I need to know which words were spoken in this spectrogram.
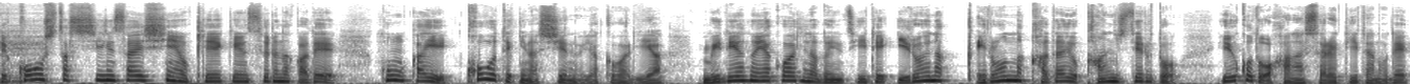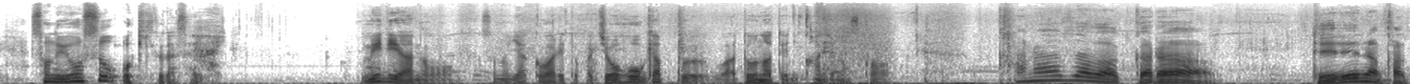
でこうした震災支援を経験する中で今回公的な支援の役割やメディアの役割などについていろいろないろんな課題を感じているということをお話しされていたのでその様子をお聞きください。メディアのその役割とか情報ギャップはどんな点に感じますか？金沢から出れなかっ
